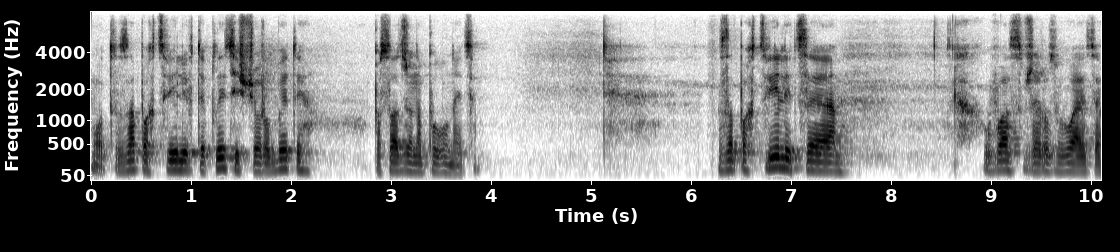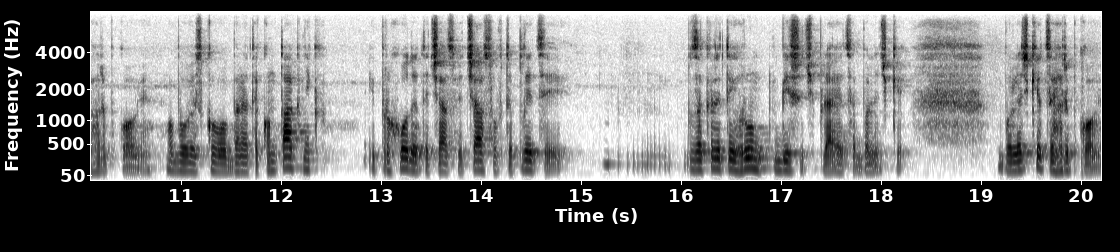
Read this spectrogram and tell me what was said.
от запах цвілі в теплиці, що робити? Посаджена полуниця. Запах цвілі це у вас вже розвиваються грибкові. Обов'язково берете контактник і проходите час від часу в теплиці. Закритий ґрунт більше чіпляються болячки. Болячки це грибкові.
